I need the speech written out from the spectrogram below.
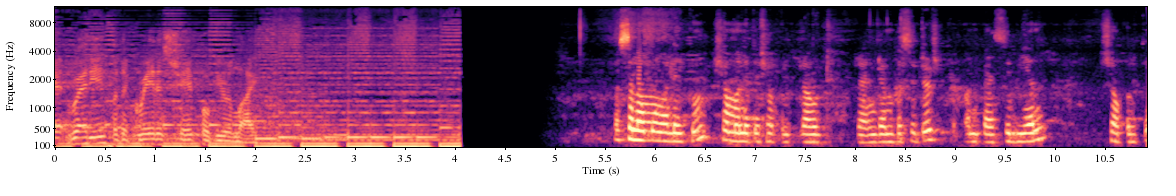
Get ready for the greatest shape of your life. আসসালামু আলাইকুম। সম্মানিত সকল প্রাউড ব্র্যান্ড অ্যাম্বাসেডর অন প্যাসিবিয়ান সকলকে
